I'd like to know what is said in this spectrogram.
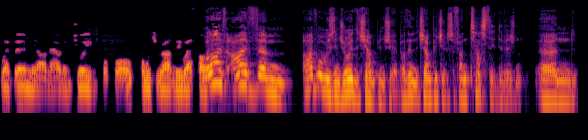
where Burnley are now and enjoying football, or would you rather be where Forest Well, I've I've um, I've always enjoyed the championship. I think the championship's a fantastic division, and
